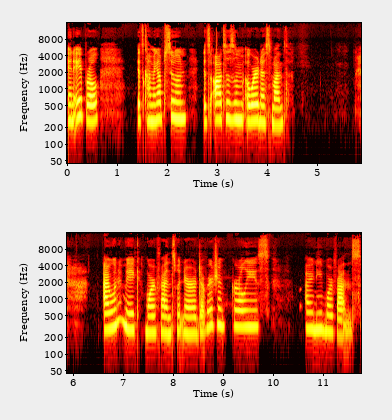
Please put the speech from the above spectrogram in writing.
in April, it's coming up soon. It's Autism Awareness Month. I want to make more friends with neurodivergent girlies. I need more friends.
